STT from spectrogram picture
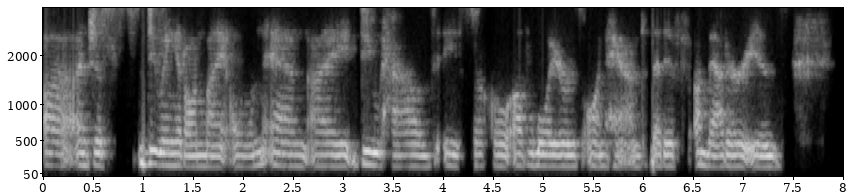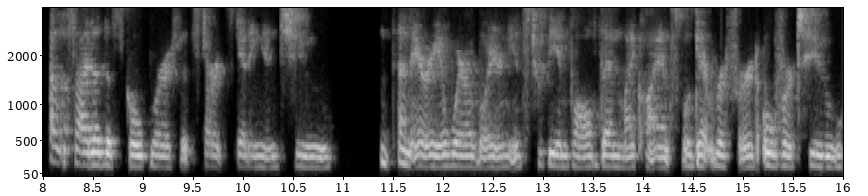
uh, I'm just doing it on my own. And I do have a circle of lawyers on hand that if a matter is outside of the scope or if it starts getting into an area where a lawyer needs to be involved, then my clients will get referred over to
